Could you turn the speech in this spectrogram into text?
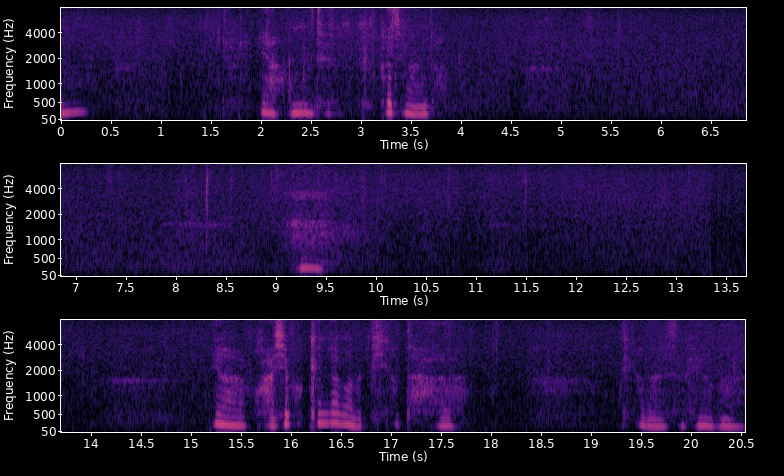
음. 야, 아무리 돼도 그까진 아니다. 야, 가시 박힌 데마다 피가 다, 피가 나 있어, 피가 나.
